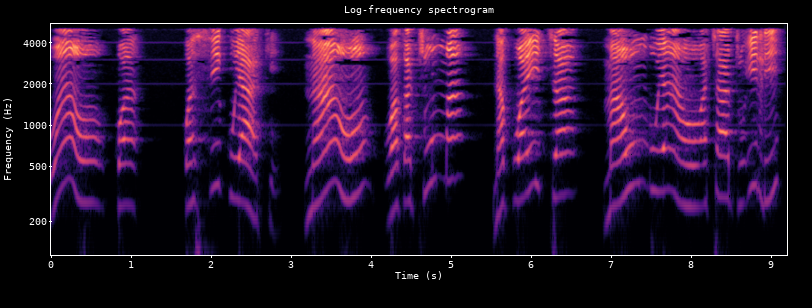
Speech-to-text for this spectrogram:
wao kwa kwa siku yake. Nao wakatuma na kuwaita maumbu yao watatu ili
